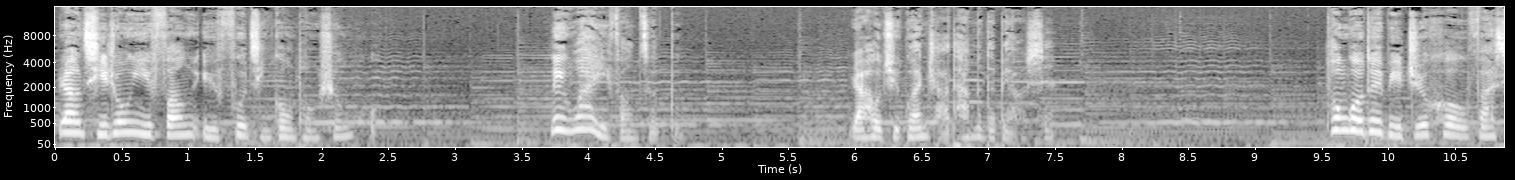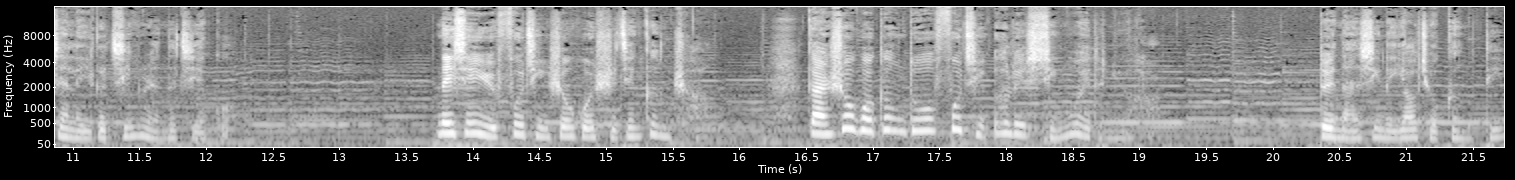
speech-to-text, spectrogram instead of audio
让其中一方与父亲共同生活，另外一方则不。然后去观察他们的表现。通过对比之后，发现了一个惊人的结果：那些与父亲生活时间更长、感受过更多父亲恶劣行为的女孩，对男性的要求更低，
